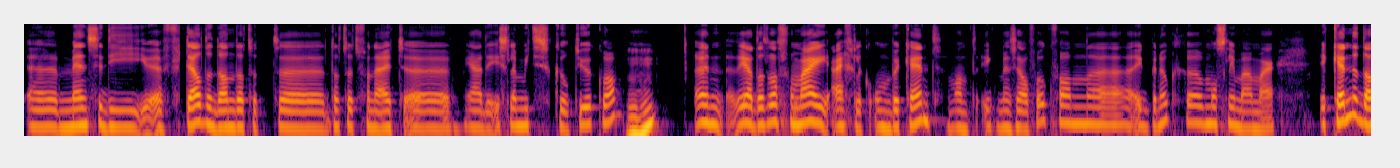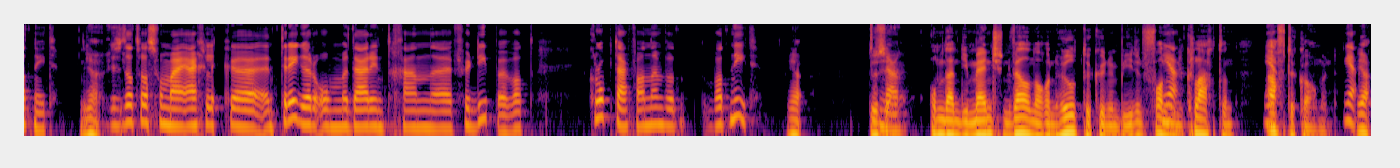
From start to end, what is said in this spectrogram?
uh, mensen die uh, vertelden dan dat het, dat het vanuit ja, de islamitische cultuur kwam. Mhm. En ja, dat was voor mij eigenlijk onbekend. Want ik ben zelf ook van, ik ben ook moslima, maar ik kende dat niet. Ja. Dus dat was voor mij eigenlijk een trigger om me daarin te gaan verdiepen. Wat klopt daarvan en wat, wat niet? Ja. Dus Nou. om dan die mensen wel nog een hulp te kunnen bieden van Ja. hun klachten Ja. af te komen. Ja. Ja.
